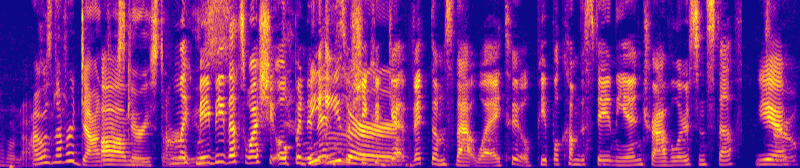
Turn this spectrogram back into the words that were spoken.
I don't know. I was never down for Um, scary stories. I'm like, maybe that's why she opened Me it in so she could get victims that way too. People come to stay in the inn, travelers and stuff. yeah. True.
